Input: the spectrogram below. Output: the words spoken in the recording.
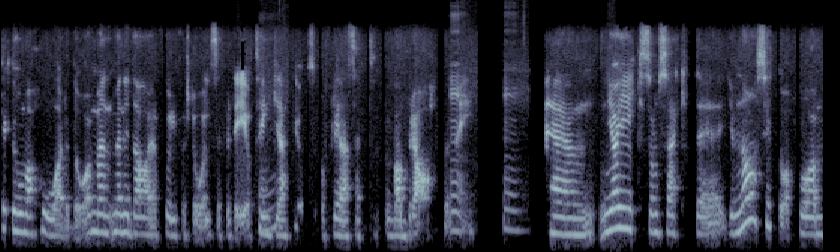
tyckte hon var hård då, men, men idag har jag full förståelse för det och tänker mm. att det också på flera sätt var bra för mm. mig. Mm. Mm. jag gick som sagt eh, gymnasiet då på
